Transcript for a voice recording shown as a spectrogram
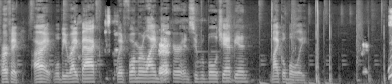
Perfect. All right, we'll be right back with former linebacker and Super Bowl champion Michael Boley. Woo!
